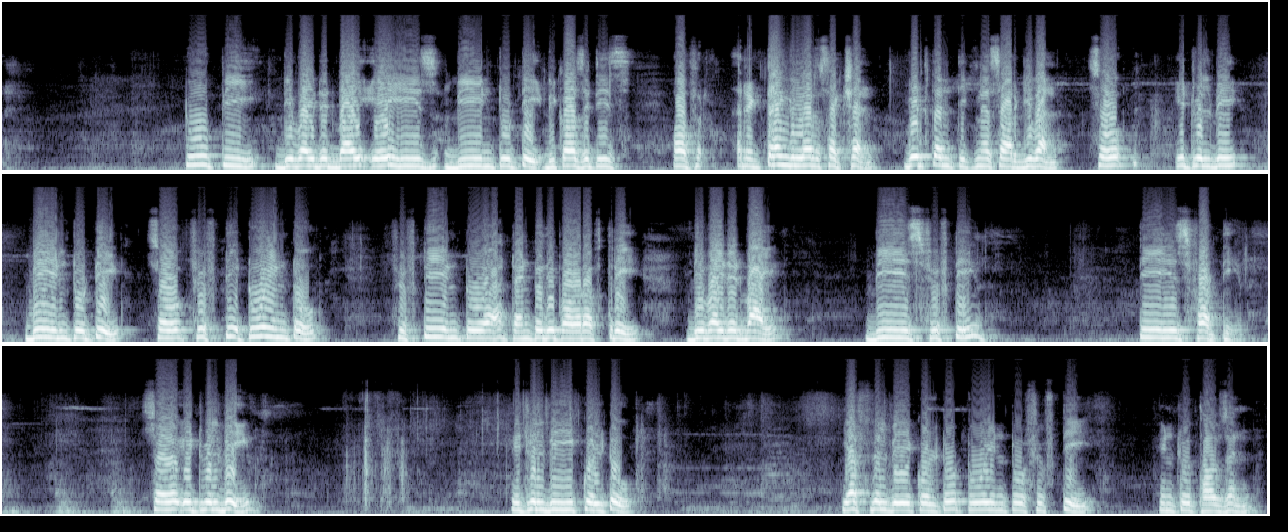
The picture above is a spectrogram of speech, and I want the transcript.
2p divided by a is b into t because it is of rectangular section width and thickness are given so it will be B into T. So 52 into 50 into uh, 10 to the power of 3 divided by B is 50, T is 40. So it will be it will be equal to F will be equal to 2 into 50 into 1000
